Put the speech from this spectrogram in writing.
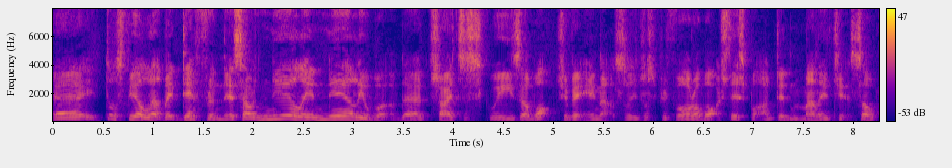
uh, it does feel a little bit different this. I was nearly nearly uh, tried to squeeze a watch of it in actually just before I watched this but I didn't manage it. So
